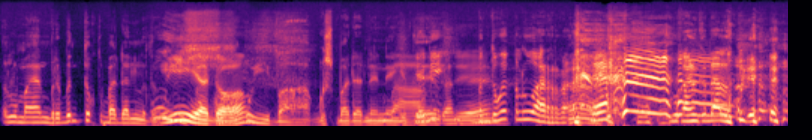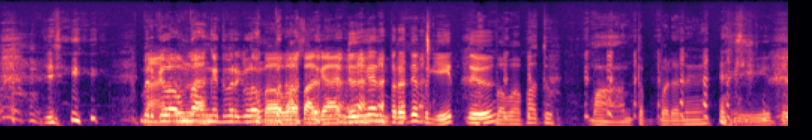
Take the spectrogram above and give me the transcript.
lumayan berbentuk tuh badan lo tuh. Iya Oh, dong. Wih bagus badannya gitu Jadi ya kan. ya. bentuknya keluar, Pak. bukan ke dalam. Jadi bergelombang gitu, bergelombang. Bawa bapak gadun kan perutnya begitu. Bapak-bapak tuh mantep badannya gitu.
